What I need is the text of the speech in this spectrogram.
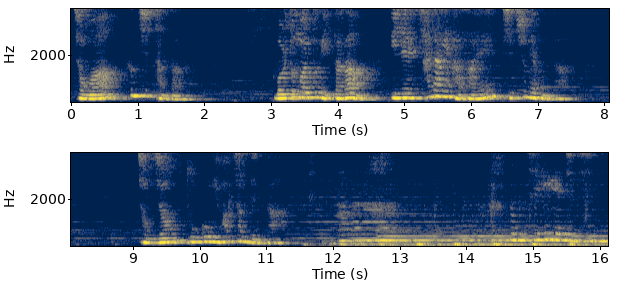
정화 흠칫한다. 멀뚱멀뚱 있다가 이내 찬양의 가사에 집중해 본다. 점점 동공이 확장된다. 사랑 넘치게 주시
